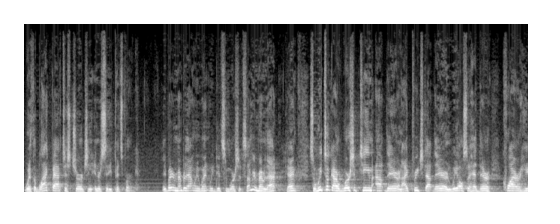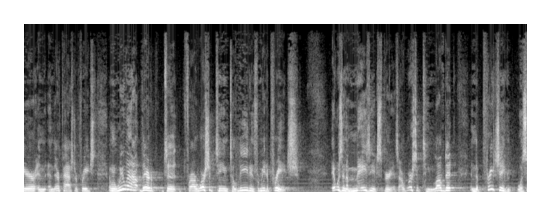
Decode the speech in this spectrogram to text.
with a Black Baptist church in inner city Pittsburgh. Anybody remember that when we went we did some worship? Some of you remember that, okay? So we took our worship team out there and I preached out there and we also had their choir here and, and their pastor preached. And when we went out there to, to, for our worship team to lead and for me to preach, it was an amazing experience. Our worship team loved it and the preaching was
